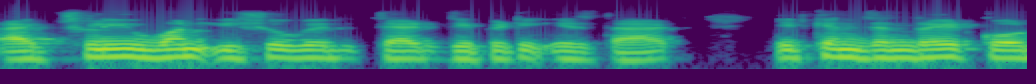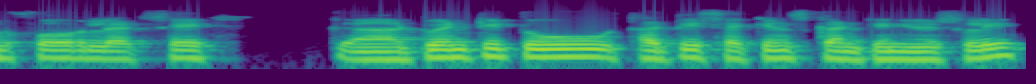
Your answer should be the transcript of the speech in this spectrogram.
actually one issue with ChatGPT is that it can generate code for let's say uh, 20 to 30 seconds continuously.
